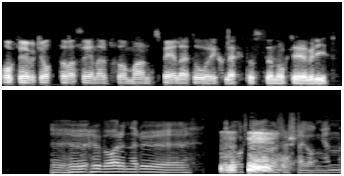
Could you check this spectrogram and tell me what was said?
Åkte över till Ottawa senare på sommaren, spelade ett år i Skellefteå, sen åkte jag över dit. Eh, hur, hur var det när du, eh, när du åkte över första gången?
